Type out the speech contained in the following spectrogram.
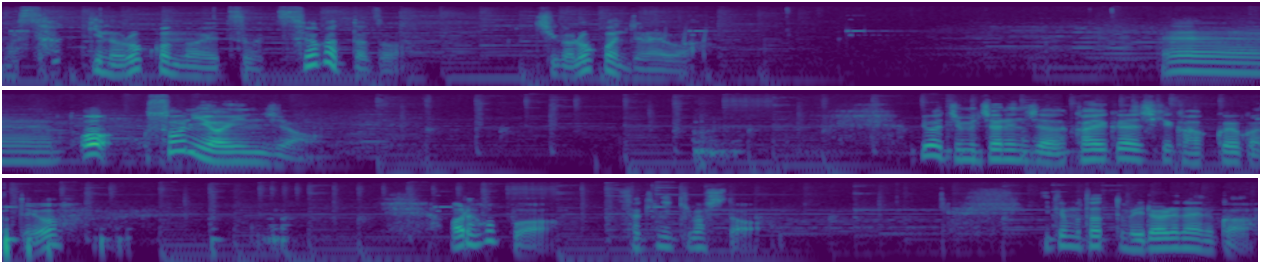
まあ、さっきのロコンのやつ強かったぞ。違う、ロコンじゃないわ。えー、おソニアいいんじゃん。両チームチャレンジャー、開会式かっこよかったよ。あれ、ホップは先に来ました？いても立ってもいられないのか。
